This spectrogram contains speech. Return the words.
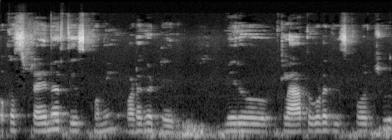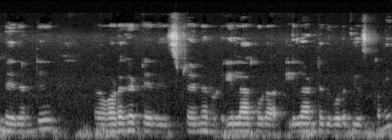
ఒక స్ట్రైనర్ తీసుకొని వడగట్టేది. మీరు క్లాత్ కూడా తీసుకోవచ్చు లేదంటే వడగట్టేది స్ట్రైనర్ ఇలా కూడా ఇలాంటిది కూడా తీసుకొని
